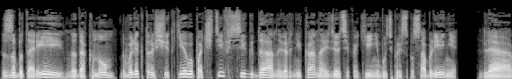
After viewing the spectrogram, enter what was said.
За батареей, над окном, в электрощитке вы почти всегда наверняка найдете какие-нибудь приспособления для,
